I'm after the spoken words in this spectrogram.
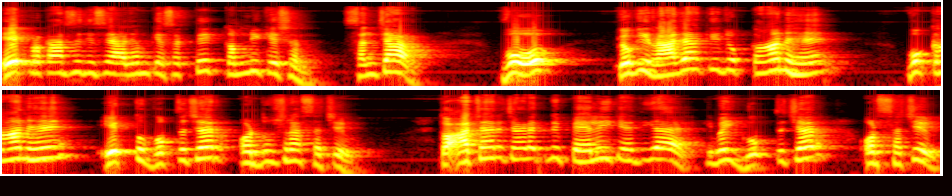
एक प्रकार से जिसे आज हम कह सकते हैं कम्युनिकेशन संचार, वो क्योंकि राजा के जो कान है वो कान है, एक तो गुप्तचर और दूसरा सचिव। तो आचार्य चाणक्य ने पहले ही कह दिया है कि भाई गुप्तचर और सचिव,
